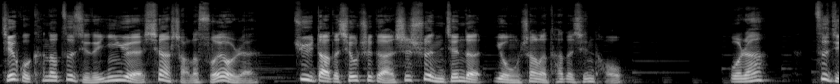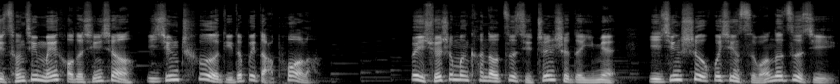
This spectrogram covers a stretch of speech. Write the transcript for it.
结果看到自己的音乐吓傻了所有人，巨大的羞耻感是瞬间的涌上了他的心头。果然，自己曾经美好的形象已经彻底的被打破了。被学生们看到自己真实的一面，已经社会性死亡的自己，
